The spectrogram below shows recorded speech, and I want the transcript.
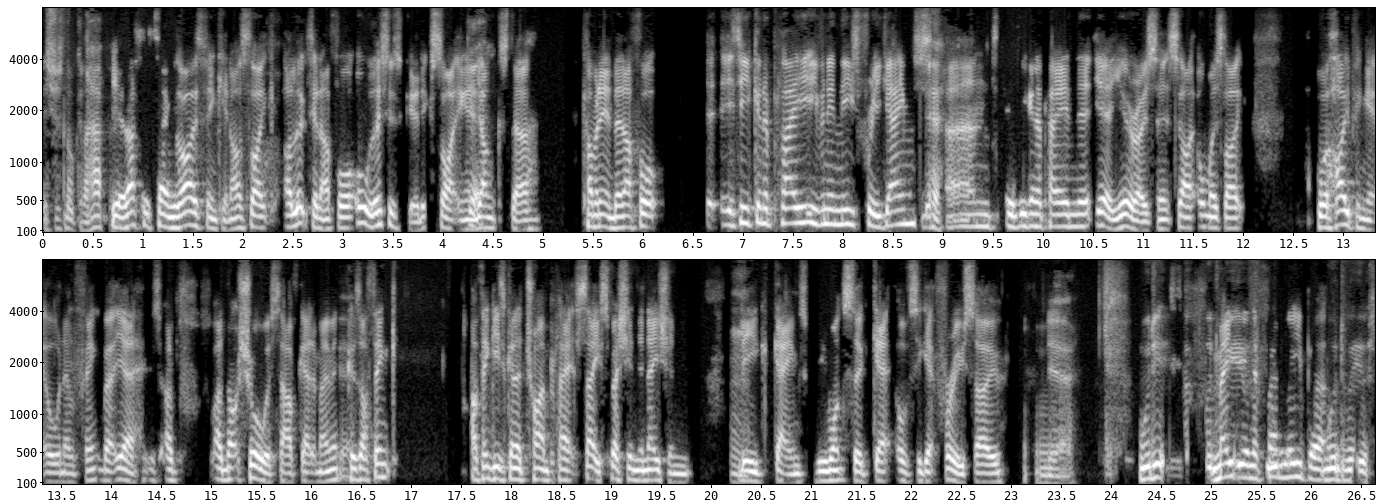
It's just not going to happen. Yeah, that's the same as I was thinking. I was like, I looked at it, I thought, oh, this is good, exciting, a youngster coming in. Then I thought, is he going to play even in these three games? Yeah. And is he going to play in the yeah Euros? And it's like almost like we're hyping it all and everything. But yeah, it's, I'm, I'm not sure with Southgate at the moment Yeah. because I think I think he's going to try and play it safe, especially in the Nation Mm. League games. He wants to get obviously get through. So yeah. Would it? Would maybe in the friendly, but Would we have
